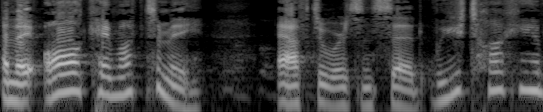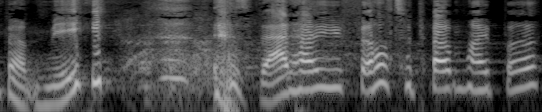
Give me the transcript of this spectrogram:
And they all came up to me afterwards and said, Were you talking about me? Is that how you felt about my book?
